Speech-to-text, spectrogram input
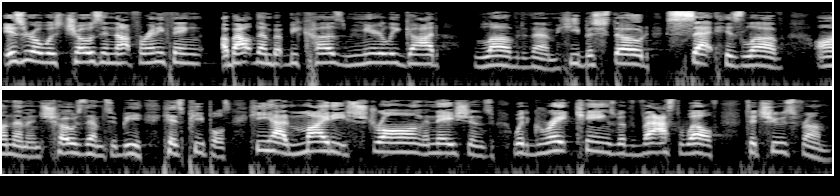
Israel was chosen not for anything about them, but because merely God loved them. He bestowed, set his love on them and chose them to be his peoples. He had mighty, strong nations with great kings with vast wealth to choose from.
